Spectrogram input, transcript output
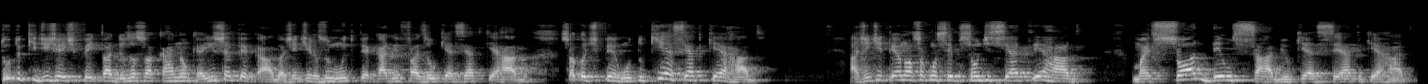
Tudo que diz respeito a Deus, a sua carne não quer. Isso é pecado. A gente resume muito pecado em fazer o que é certo e o que é errado. Só que eu te pergunto, o que é certo e o que é errado? A gente tem a nossa concepção de certo e errado. Mas só Deus sabe o que é certo e o que é errado.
